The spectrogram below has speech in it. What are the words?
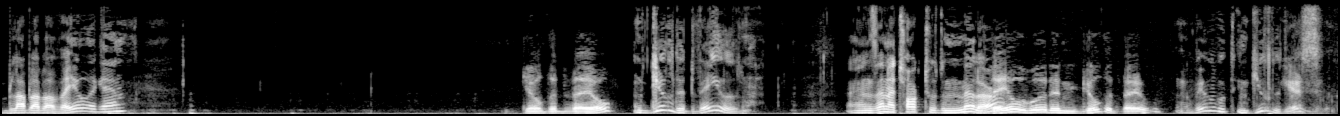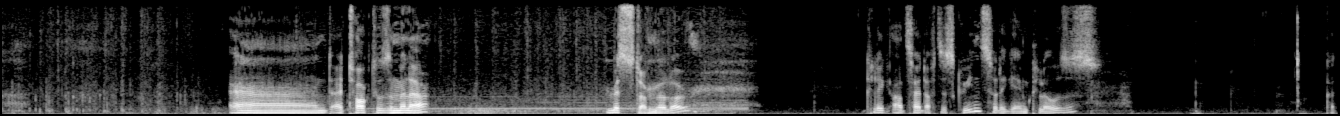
blah blah blah Vale again. Gilded Vale. Gilded Vale. And then I talked to the miller. Valewood and Gilded Vale. Valewood in Gilded Yes. Vale. And I talked to the miller. Mr. Miller. Click outside of the screen so the game closes. God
